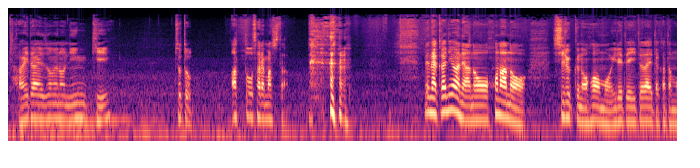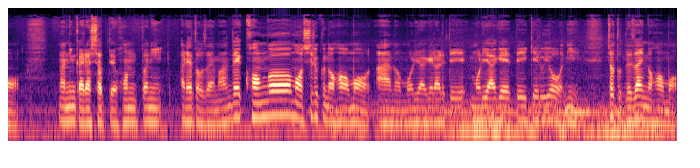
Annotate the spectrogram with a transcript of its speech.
tie ダイ染めの人気ちょっと圧倒されました。で中にはねあのホナのシルクの方も入れていただいた方も何人かいらっしゃって本当にありがとうございます。で今後もシルクの方もあの盛り上げられて盛り上げていけるようにちょっとデザインの方も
